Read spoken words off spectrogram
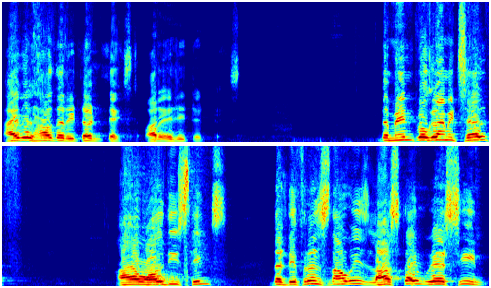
I will have the return text or edited text. The main program itself, I have all these things. The difference now is last time we had seen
